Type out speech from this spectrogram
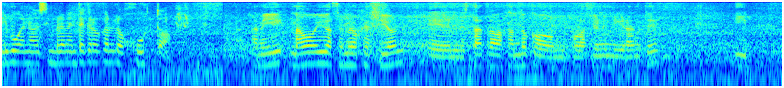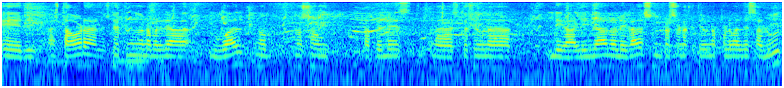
y bueno, simplemente creo que es lo justo. A mí me ha movido a hacerme objeción el estar trabajando con población inmigrante y eh, hasta ahora lo estoy haciendo de una manera igual, no, son papeles, una situación, una legalidad o legal, son personas que tienen unos problemas de salud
